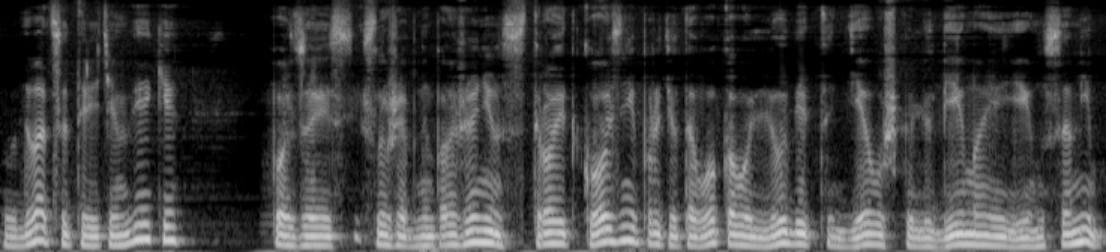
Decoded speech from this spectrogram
в 23 веке, пользуясь служебным положением, строит козни против того, кого любит девушка, любимая им самим.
